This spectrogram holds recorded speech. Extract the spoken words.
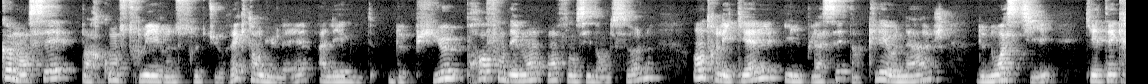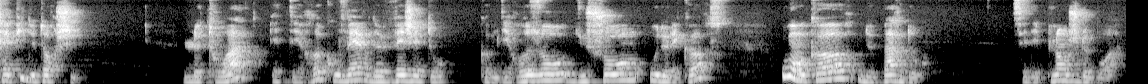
commençaient par construire une structure rectangulaire à l'aide de pieux profondément enfoncés dans le sol, entre lesquels ils plaçaient un cléonnage de noisetiers qui était crépi de torchis. Le toit était recouvert de végétaux, comme des roseaux, du chaume ou de l'écorce, ou encore de bardeaux. C'est des planches de bois.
